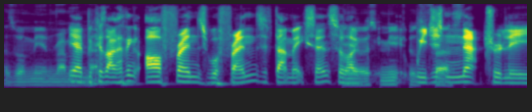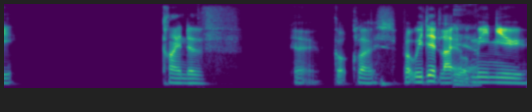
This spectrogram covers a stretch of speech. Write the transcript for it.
as when me and Raman Yeah, met. because I think our friends were friends, if that makes sense. So, Yeah, like, we just first. naturally kind of you know, got close. But we did, like, Yeah. me and you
